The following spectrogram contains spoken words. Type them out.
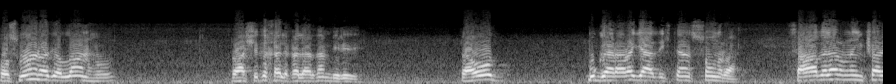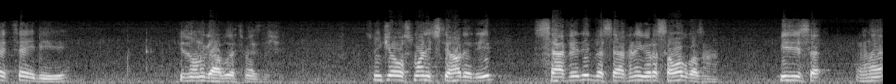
Osman radiyallahu anhu raşidi xəlifələrdən biridir. Və o bu qərara gəldikdən sonra sahabələr ona inkar etsəydi, biz onu qəbul etməzdik. Çünki Osman içtihad edib, səhv edib və səhvinə görə savab qazanıb. Biz isə ona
